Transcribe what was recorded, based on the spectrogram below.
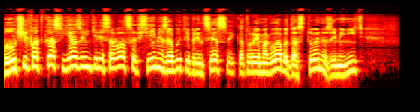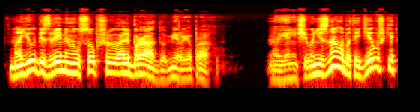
Получив отказ, я заинтересовался всеми забытой принцессой, которая могла бы достойно заменить мою безвременно усопшую Альбраду, мир ее праху. Но я ничего не знал об этой девушке,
